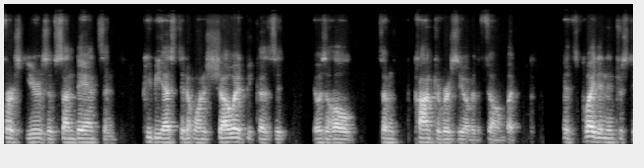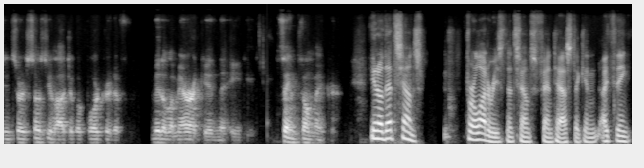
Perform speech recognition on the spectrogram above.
first years of Sundance. And PBS didn't want to show it because it, there was a whole, some controversy over the film. But it's quite an interesting sort of sociological portrait of middle America in the 80s. Same filmmaker. You know, that sounds, for a lot of reasons, that sounds fantastic. And I think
